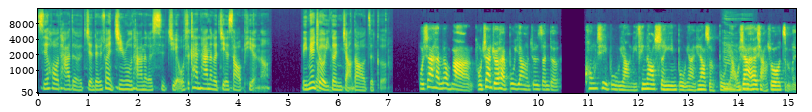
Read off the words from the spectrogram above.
之后它的简等于说你进入它那个世界。我是看它那个介绍片呢，里面就有一个你讲到这个。我现在还没有办法，我现在觉得还不一样，就是真的空气不一样，你听到声音不一样，你听到什么不一样？我现在还在想说怎么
